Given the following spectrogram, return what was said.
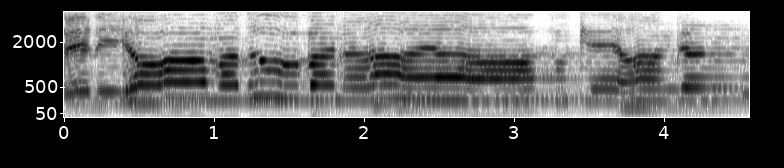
रेडियो मधुबन आया आपके आँगन।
